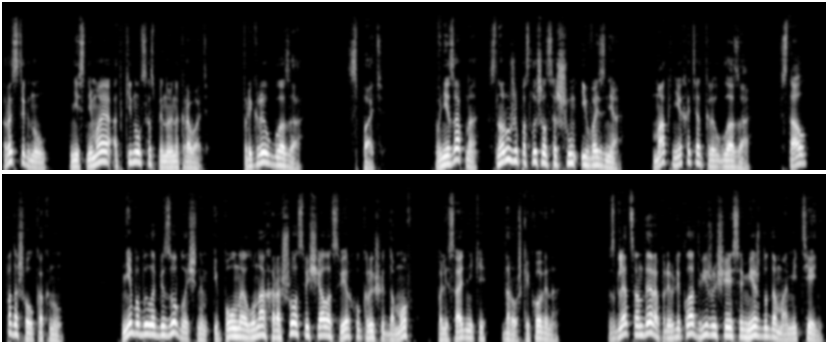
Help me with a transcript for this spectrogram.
Расстегнул, Не снимая, откинулся спиной на кровать. Прикрыл глаза. Спать. Внезапно снаружи послышался шум и возня. Маг нехотя открыл глаза. Встал, подошел к окну. Небо было безоблачным, и полная луна хорошо освещала сверху крыши домов, полисадники, дорожки Ковина. Взгляд Сандера привлекла движущаяся между домами тень.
